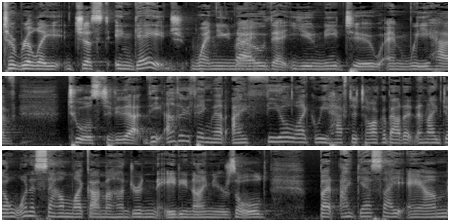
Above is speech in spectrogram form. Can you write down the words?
to really just engage when you know right. that you need to and we have tools to do that. The other thing that I feel like we have to talk about it, and I don't want to sound like I'm 189 years old, but I guess I am,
